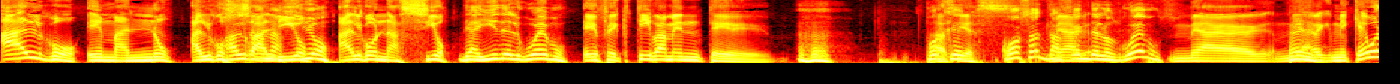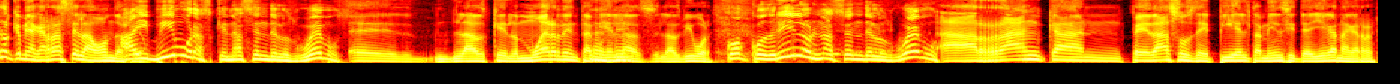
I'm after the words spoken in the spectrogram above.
algo emanó, algo, Algo salió, nació. algo nació. De ahí del huevo. Efectivamente, Ajá. Así Porque es. cosas nacen de los huevos. me, ag- me ag- me- qué bueno que me agarraste la onda. Hay víboras que nacen de los huevos. Eh, las que muerden también Ajá. las, las víboras. Cocodrilos nacen de los huevos. Arrancan pedazos de piel también si te llegan a agarrar.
